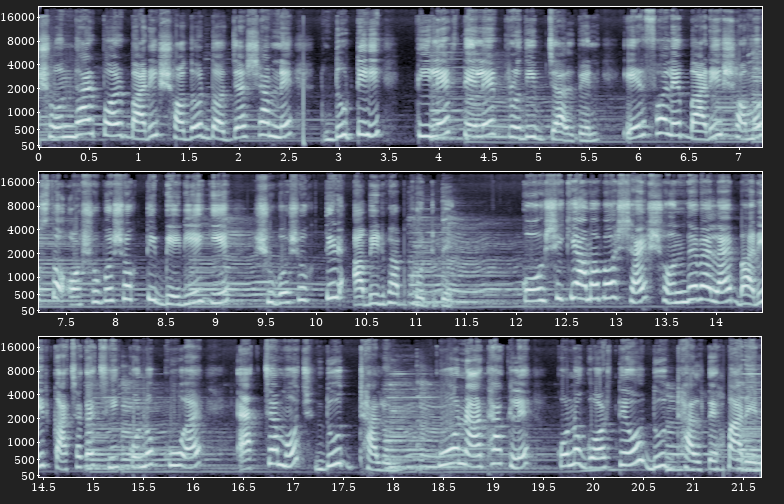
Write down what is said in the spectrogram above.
সন্ধ্যার পর বাড়ির সদর দরজার সামনে দুটি তিলের তেলের প্রদীপ জ্বালবেন। এর ফলে বাড়ির সমস্ত অশুভ শক্তি বেরিয়ে গিয়ে শুভ শক্তির আবির্ভাব ঘটবে। কৌশিকী অমাবস্যায় সন্ধেবেলায় বাড়ির কাছাকাছি কোনো কুয়ায় এক চামচ দুধ ঢালুন। কুয়ো না থাকলে কোনো গর্তেও দুধ ঢালতে পারেন।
